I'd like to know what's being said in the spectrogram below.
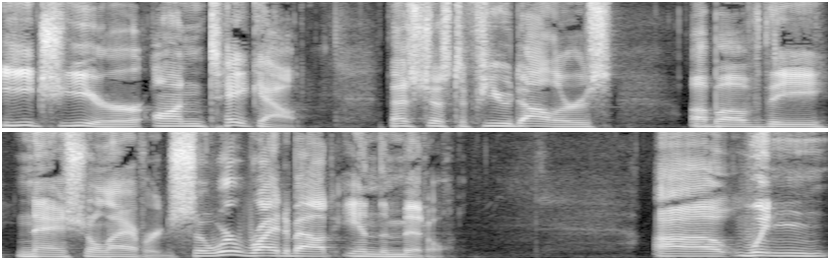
each year on takeout. That's just a few dollars above the national average. So we're right about in the middle. Uh, when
